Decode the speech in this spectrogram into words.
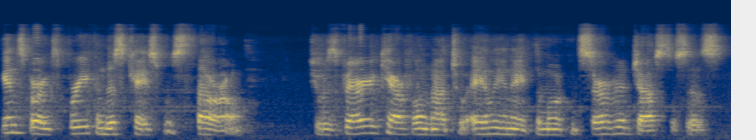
Ginsburg's brief in this case was thorough. She was very careful not to alienate the more conservative justices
